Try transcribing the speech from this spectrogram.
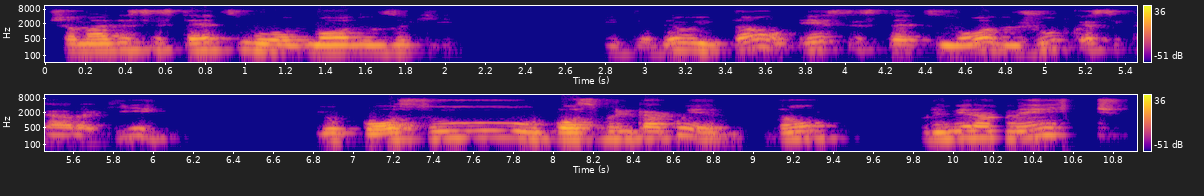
chamado esses stats módulos aqui. Entendeu? Então, esses stats módulos, junto com esse cara aqui, eu posso, posso brincar com ele. Então, primeiramente,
